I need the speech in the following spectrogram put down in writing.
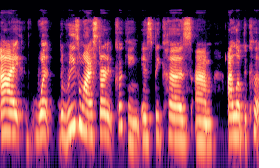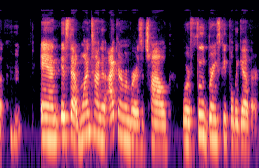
I what the reason why I started cooking is because um I love to cook. Mhm. And it's that one time that I can remember as a child where food brings people together.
